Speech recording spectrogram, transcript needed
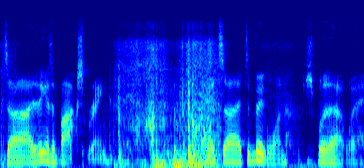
It's, uh, I think it's a box spring. And it's, uh, it's a big one. Just put it that way.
